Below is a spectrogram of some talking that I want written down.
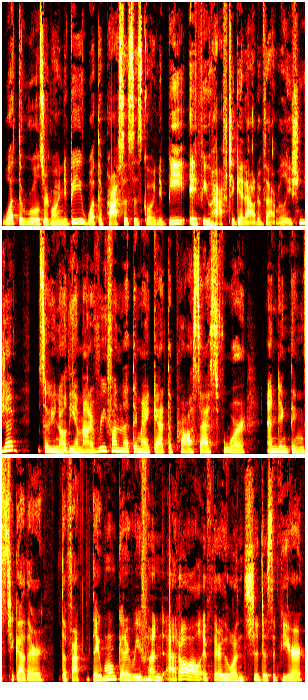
what the rules are going to be, what the process is going to be if you have to get out of that relationship. So, you know, the amount of refund that they might get, the process for ending things together, the fact that they won't get a refund at all if they're the ones to disappear,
